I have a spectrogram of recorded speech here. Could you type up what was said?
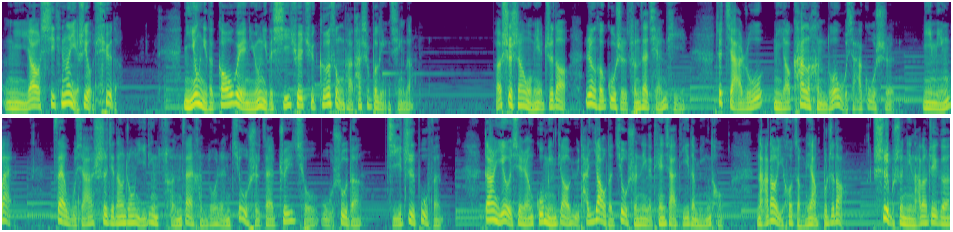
你要细听呢也是有趣的。你用你的高位，你用你的稀缺去歌颂他，他是不领情的。而事实上，我们也知道，任何故事存在前提，就假如你要看了很多武侠故事，你明白，在武侠世界当中，一定存在很多人就是在追求武术的。极致部分，当然也有一些人沽名钓誉，他要的就是那个天下第一的名头，拿到以后怎么样不知道，是不是你拿到这个，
